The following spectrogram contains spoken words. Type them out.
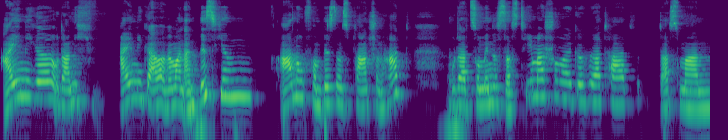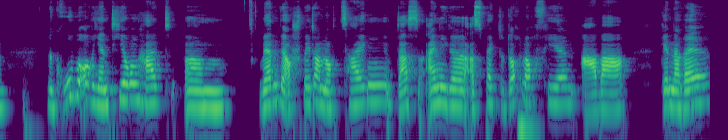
einige oder nicht einige, aber wenn man ein bisschen Ahnung vom Businessplan schon hat oder zumindest das Thema schon mal gehört hat, dass man eine grobe Orientierung hat, ähm, werden wir auch später noch zeigen, dass einige Aspekte doch noch fehlen, aber generell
